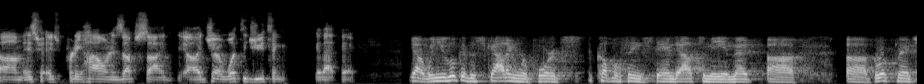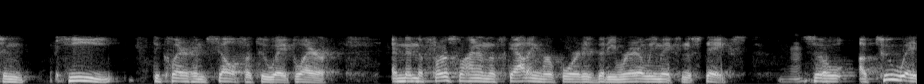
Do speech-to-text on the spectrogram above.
um, is is pretty high on his upside. Uh, Joe, what did you think of that pick? Yeah, when you look at the scouting reports, a couple things stand out to me. and that uh, uh, Brooke mentioned he declared himself a two-way player. And then the first line on the scouting report is that he rarely makes mistakes. Mm-hmm. So a two-way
